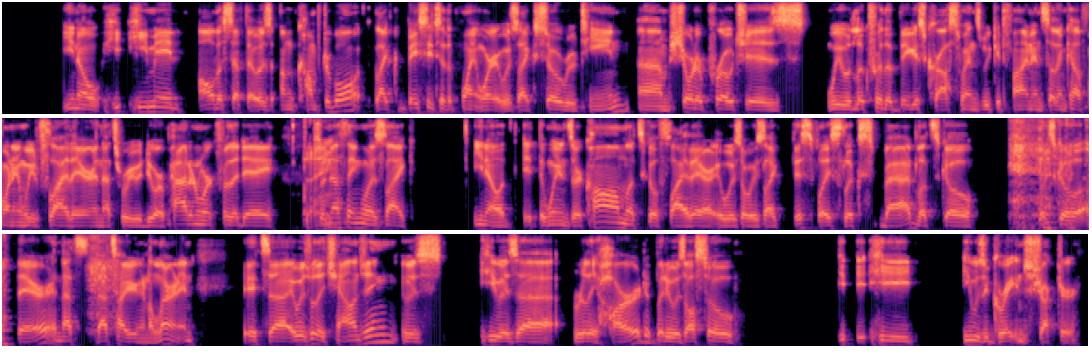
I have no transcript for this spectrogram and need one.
you know, he, he made all the stuff that was uncomfortable, like basically to the point where it was like so routine. Um, short approaches, we would look for the biggest crosswinds we could find in Southern California and we'd fly there and that's where we would do our pattern work for the day. So nothing was like, you know, it, the winds are calm, let's go fly there. It was always like, this place looks bad, let's go, let's go up there. And that's, that's how you're going to learn. And it's, uh, it was really challenging. It was, he was, uh, really hard, but it was also, he, he, was a great instructor.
